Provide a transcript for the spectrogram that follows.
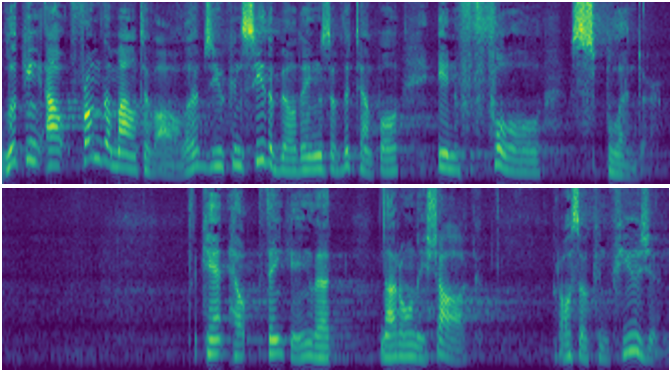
looking out from the Mount of Olives, you can see the buildings of the temple in full splendor. I can't help thinking that not only shock, but also confusion.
